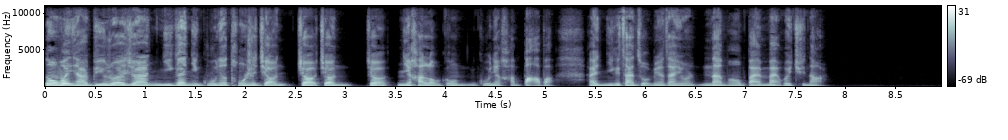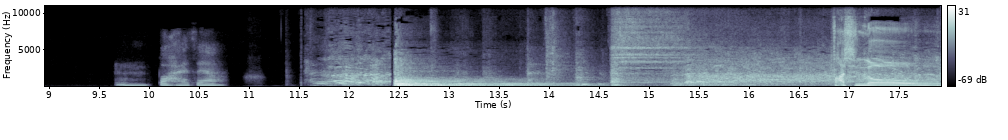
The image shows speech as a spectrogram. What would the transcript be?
那我问一下，比如说，就像你跟你姑娘同时叫叫叫叫你喊老公，你姑娘喊爸爸，哎，你一个站左边，站右，你男朋友百分百会去哪儿？嗯，抱孩子呀。扎心喽！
